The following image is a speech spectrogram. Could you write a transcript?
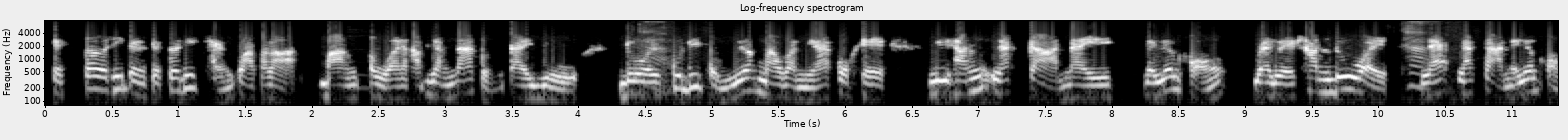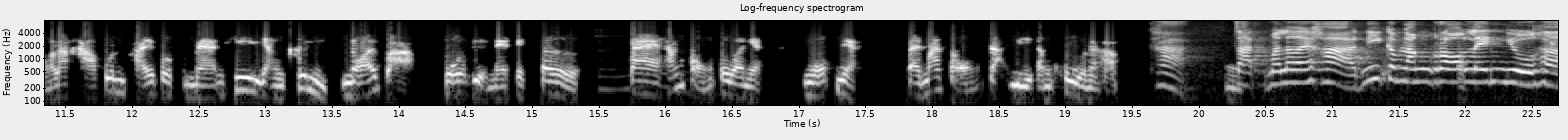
sector ที่เป็น sector ที่แข็งกว่าตลาดบางตัวนะครับ ยังน่าสนใจอยู่ โดยหุ้นที่ผมเลือกมาวันนี้โอเค มีทั้ง laggard ในในเรื่องของ valuation ด้วย และ laggard ในเรื่องของราคาหุ้น price performance ที่ยังขึ้นน้อยกว่าตัวอื่นใน sector แต่ทั้งสองตัวเนี่ยงบเนี่ยไตรมาสสองจะดีทั้งคู่นะครับ ค่ะ จัดมาเลยค่ะ นี่กำลังรอเล็งอยู่ค่ะ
